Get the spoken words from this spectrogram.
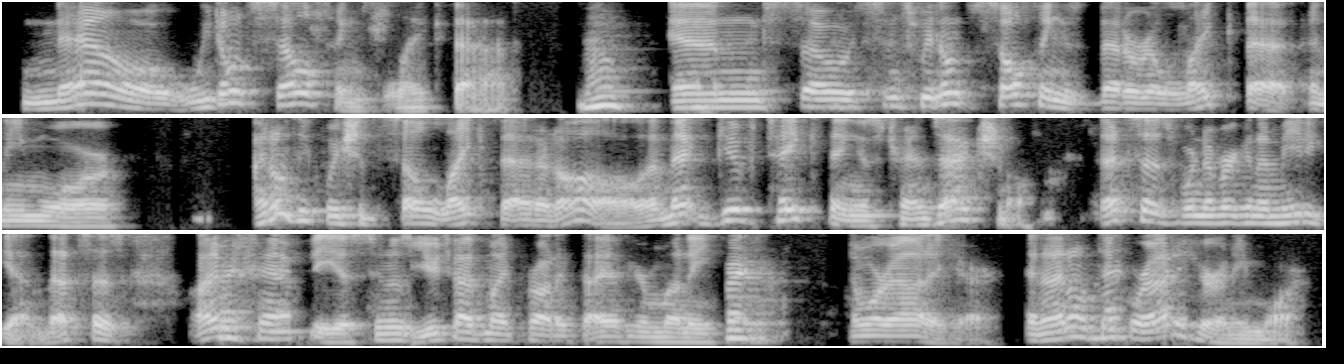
Now we don't sell things like that. No. And so, since we don't sell things that are like that anymore, I don't think we should sell like that at all. And that give take thing is transactional. That says we're never going to meet again. That says I'm Right. happy as soon as you have my product, I have your money, Right. and we're out of here. And I don't think we're out of here anymore.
